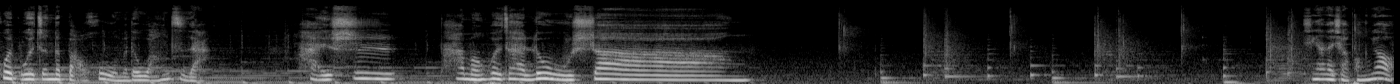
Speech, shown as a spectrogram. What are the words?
会不会真的保护我们的王子啊？还是？他们会在路上。亲爱的小朋友，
